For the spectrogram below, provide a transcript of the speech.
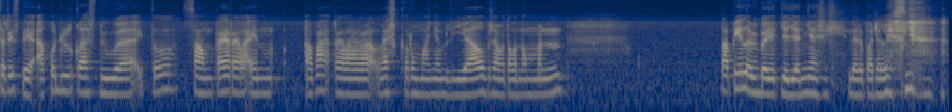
serius deh aku dulu kelas 2 itu sampai relain apa rela les ke rumahnya beliau bersama teman-teman. Tapi lebih banyak jajannya sih daripada lesnya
